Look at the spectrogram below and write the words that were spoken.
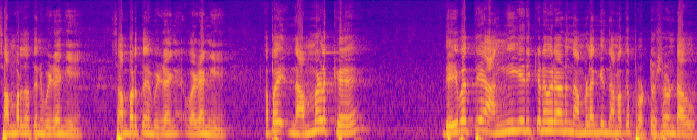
സമ്മർദ്ദത്തിന് വിഴങ്ങി. സമ്മർദ്ദത്തിന് വിഴങ്ങി വഴങ്ങി. അപ്പോൾ നമ്മൾക്ക് ദൈവത്തെ അംഗീകരിക്കണവരാണ് നമ്മളെങ്കിൽ നമുക്ക് പ്രൊട്ടക്ഷൻ ഉണ്ടാവും.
